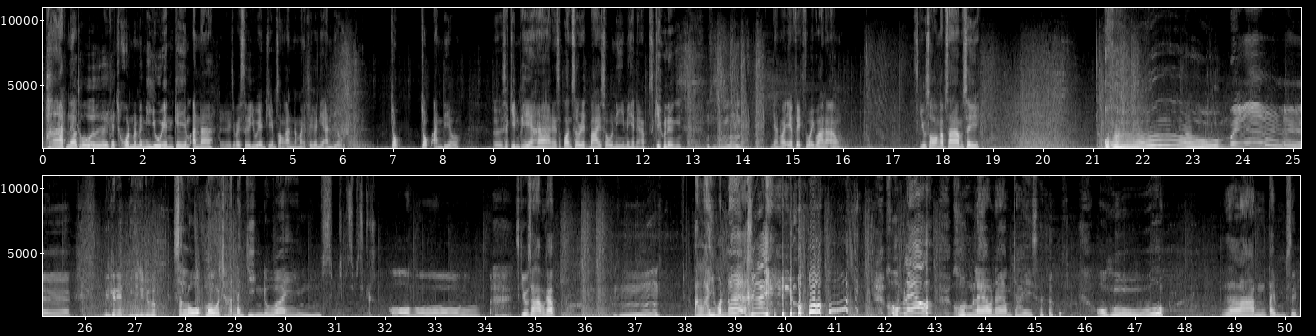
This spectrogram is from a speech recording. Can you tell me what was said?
พลาดแล้วโถเอ้ยก็คนมันไม่มี UN เกมอันนะ เออจะไปซื้อ UN เกมสองอันทำไมซื้ออันนี้อันเดียว จบจบอันเดียว เออสกินเพย์ห้าเนี่ยสปอนเซอร์เรดบายโซนี่ไม่เห็นนะครับ สกิลหนึ่งอย่างน้อยเอฟเฟกต์สวยกว่าล้วเอ้า สกิลสองครับซามสิโอ้โหแม่บินขึ้นสโลโมชั่นแล้วยิงด้วย โอ้โห สกิลสามครับอื้อหืออะไรวะน่ะเฮ้ยคุ้มแล้ว คุ้มแล้วน้ำใจ โอ้โห ล้านเต็มสิบ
